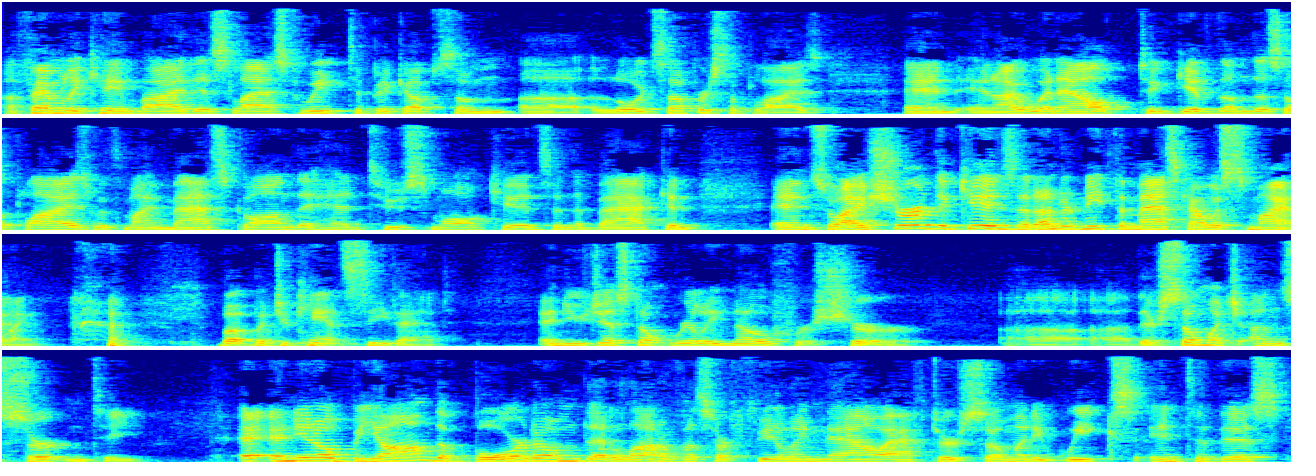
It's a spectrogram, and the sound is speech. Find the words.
A family came by this last week to pick up some uh, Lord's Supper supplies, and, and I went out to give them the supplies with my mask on. They had two small kids in the back, and, and so I assured the kids that underneath the mask I was smiling. but, but you can't see that, and you just don't really know for sure. Uh, uh, there's so much uncertainty. And, and, you know, beyond the boredom that a lot of us are feeling now after so many weeks into this,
